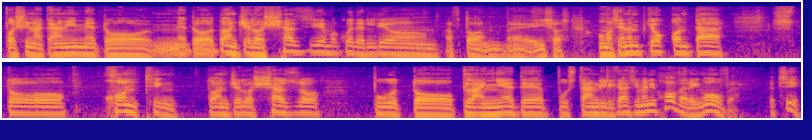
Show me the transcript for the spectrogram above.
πώς είναι να κάνει με το, με το, το αντζελοσιάζει, μου ακούγεται λίγο αυτό, ε, ίσως. Όμως είναι πιο κοντά στο haunting, το αντζελοσιάζω που το πλανιέται που στα αγγλικά σημαίνει hovering over. Έτσι.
